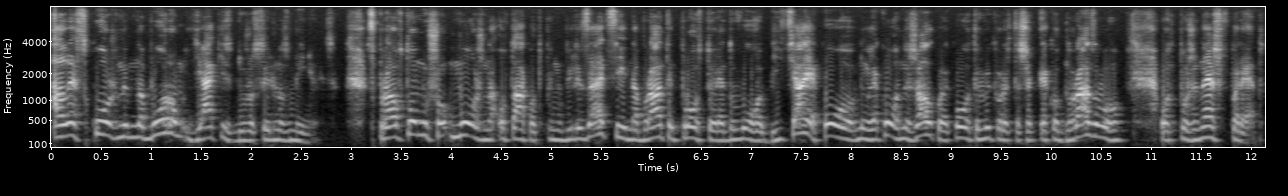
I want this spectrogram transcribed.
Але з кожним набором якість дуже сильно змінюється. Справа в тому, що можна отак, от по мобілізації, набрати просто рядового бійця, якого ну якого не жалко, якого ти використаєш як, як одноразового, от поженеш вперед.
